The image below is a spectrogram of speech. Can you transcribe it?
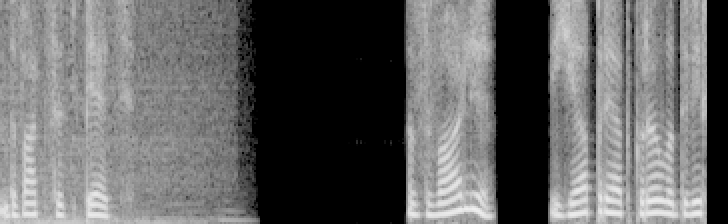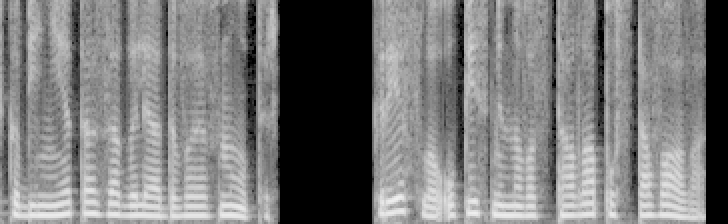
25 Звали? Я приоткрыла дверь кабинета, заглядывая внутрь. Кресло у письменного стола пустовало.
